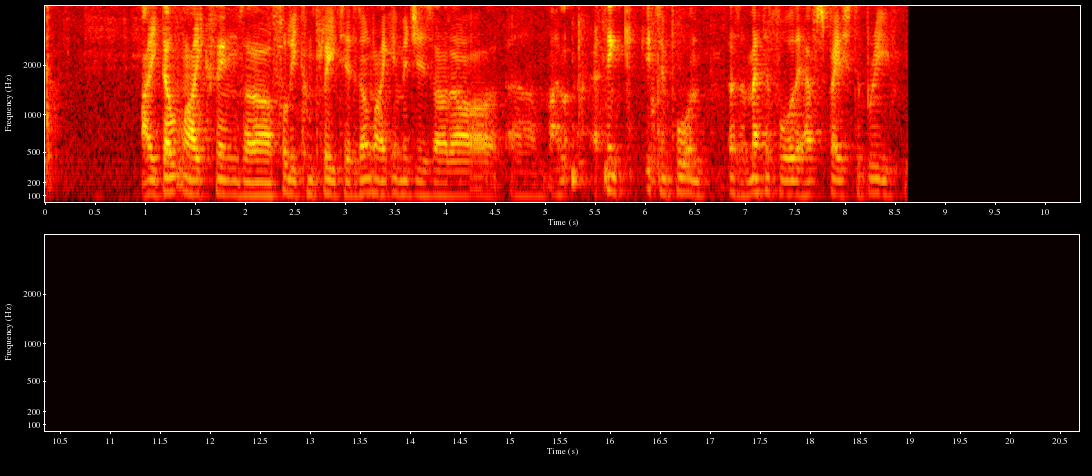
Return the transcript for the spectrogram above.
I don't like things that are fully completed. I don't like images that are. Um, I, I think it's important as a metaphor they have space to breathe.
